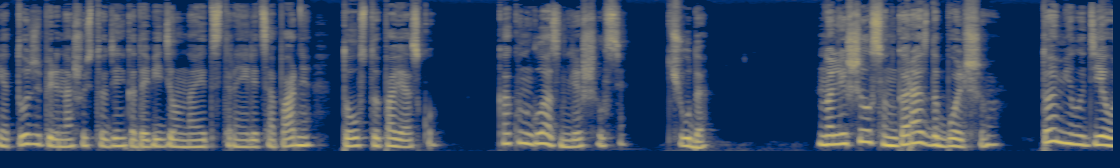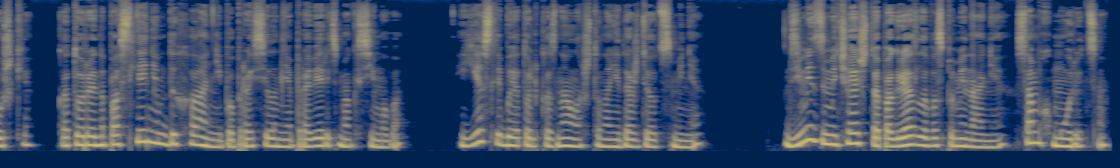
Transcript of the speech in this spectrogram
Я тут же переношусь в тот день, когда видела на этой стороне лица парня толстую повязку. Как он глаза не лишился? Чудо. Но лишился он гораздо большего. Той милой девушки, которая на последнем дыхании попросила меня проверить Максимова. Если бы я только знала, что она не дождется меня. Демид замечает, что я погрязла в воспоминания. Сам хмурится,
